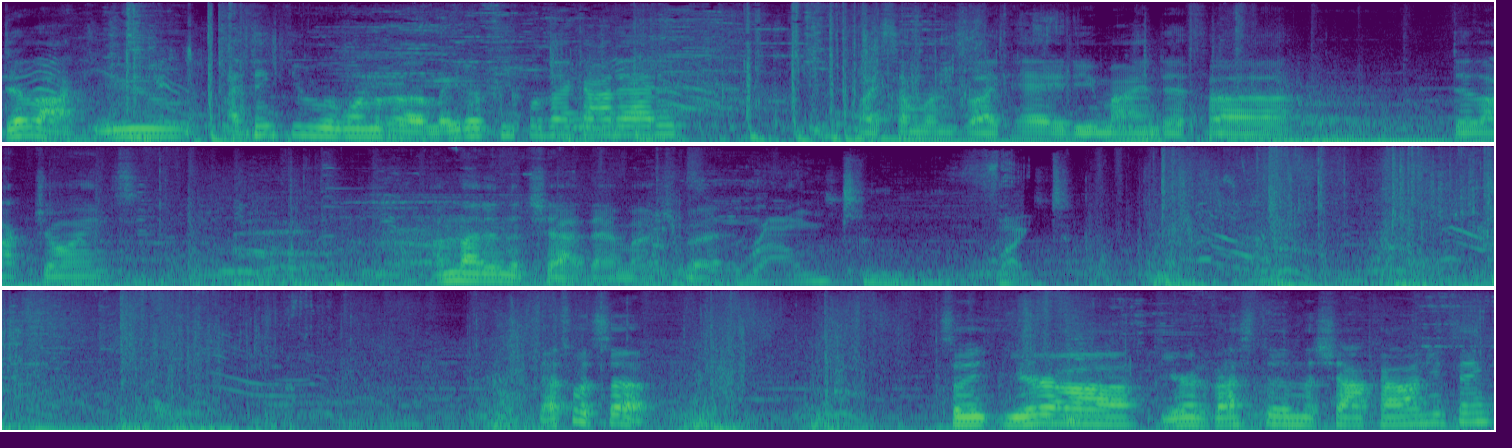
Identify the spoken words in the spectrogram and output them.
Dillock, you. I think you were one of the later people that got added. Like someone's like, hey, do you mind if uh, Dillock joins? I'm not in the chat that much, but Round two, fight. that's what's up. So you're uh you're invested in the Shao Kahn, you think?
